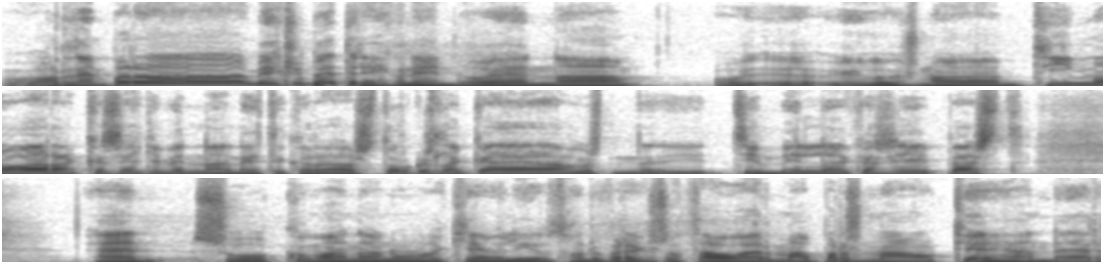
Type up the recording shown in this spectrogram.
orðin bara miklu betri einhvern veginn. Og hérna og jú, svona tíma var hann kannski ekki að vinna neitt þú veist, Jim Miller kannski best en svo koma hann að núna Kevin Lee og Tony Ferguson þá er maður bara svona ok, hann er,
